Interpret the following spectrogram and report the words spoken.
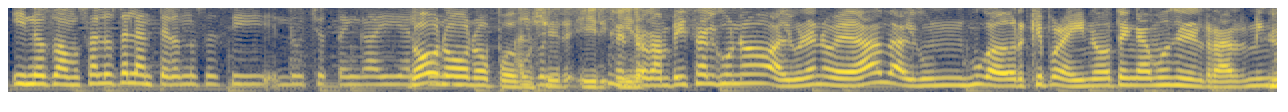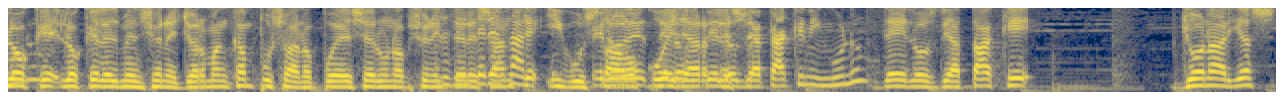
y nos vamos a los delanteros, no sé si Lucho tenga ahí No, algún- no, no, podemos algún- ir, ir, ir- ¿Centrocampista alguno, alguna novedad? ¿Algún jugador que por ahí no tengamos en el radar ninguno? Lo que, lo que les mencioné, Jorman Campuzano puede ser una opción interesante interesante. y Gustavo de, de los- Cuellar de los es- de ataque ninguno? de los de ataque, John Arias,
